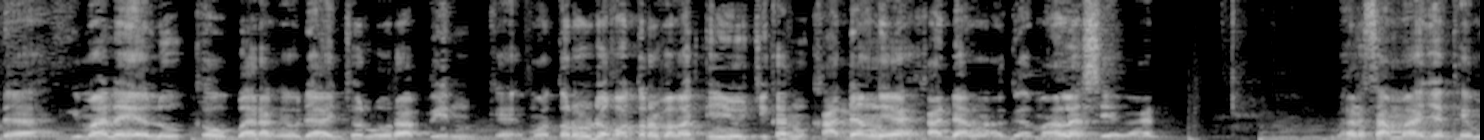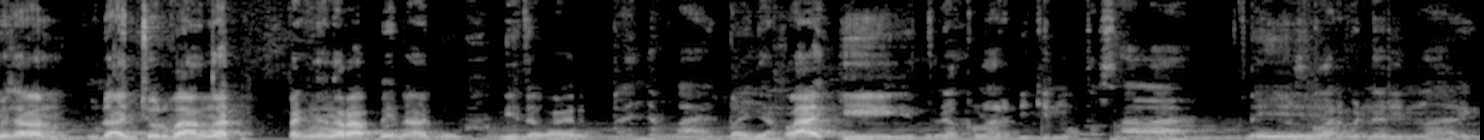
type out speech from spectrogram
udah gimana ya lu kalau barangnya udah hancur lu rapiin kayak motor lu udah kotor banget nih nyuci kan kadang ya kadang agak males ya kan. Baru sama aja kayak misalkan udah hancur banget pengen ngerapin aduh gitu kan. Banyak lagi. Banyak lagi gitu. Udah keluar bikin motor salah Iya. terus keluar benerin lagi.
